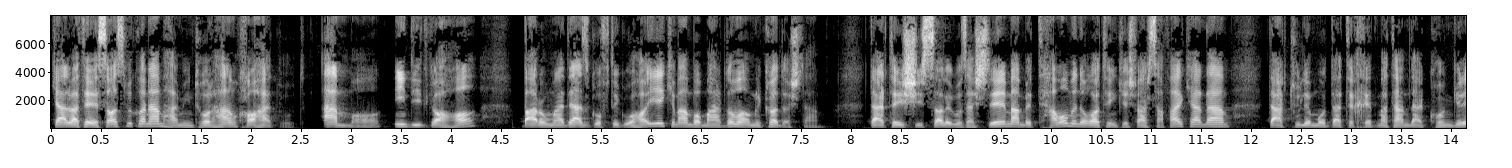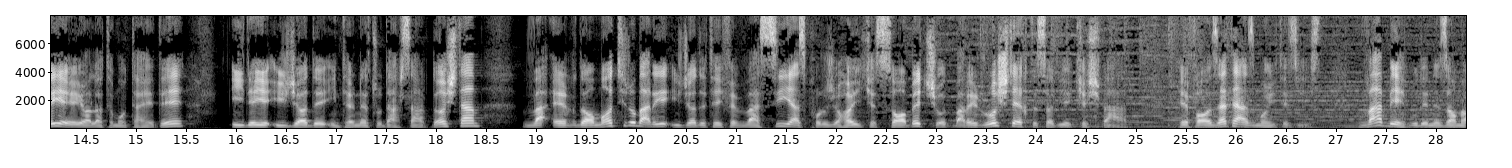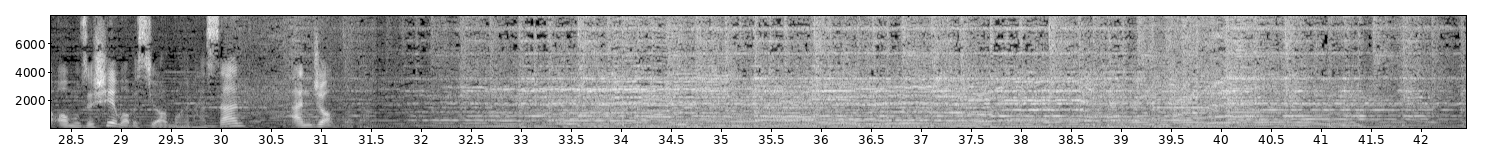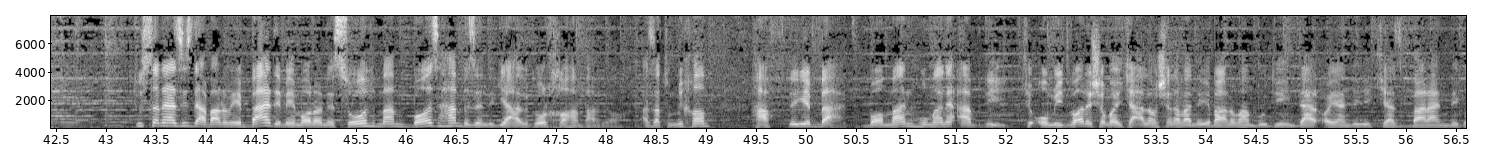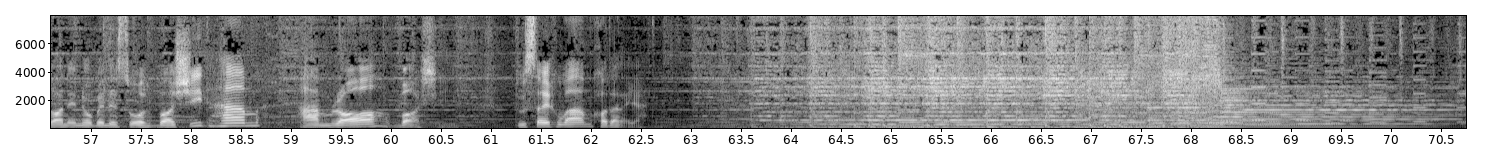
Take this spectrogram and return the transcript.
که البته احساس می‌کنم همینطور هم خواهد بود. اما این دیدگاه ها بر اومده از گفتگوهایی که من با مردم آمریکا داشتم. در طی 6 سال گذشته من به تمام نقاط این کشور سفر کردم. در طول مدت خدمتم در کنگره ایالات متحده ایده ایجاد اینترنت رو در سر داشتم. و اقداماتی رو برای ایجاد طیف وسیعی از پروژه هایی که ثابت شد برای رشد اقتصادی کشور حفاظت از محیط زیست و بهبود نظام آموزشی ما بسیار مهم هستند انجام دادم. دوستان عزیز در برنامه بعد معماران صلح من باز هم به زندگی الگور خواهم پرداخت. ازتون می‌خوام هفته بعد با من هومن عبدی که امیدوار شمایی که الان شنونده برنامه بودین در آینده یکی از برندگان نوبل صلح باشید هم همراه باشید. دوستای خوبم خدا نگهدار.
